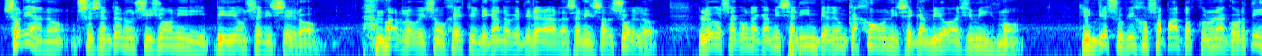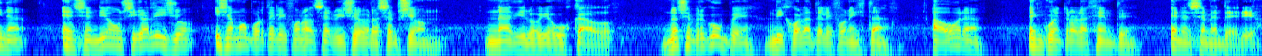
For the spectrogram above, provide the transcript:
Soriano se sentó en un sillón y pidió un cenicero. Marlowe hizo un gesto indicando que tirara la ceniza al suelo. Luego sacó una camisa limpia de un cajón y se cambió allí mismo. Limpió sus viejos zapatos con una cortina, encendió un cigarrillo y llamó por teléfono al servicio de recepción. Nadie lo había buscado. No se preocupe, dijo a la telefonista. Ahora encuentro a la gente en el cementerio.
